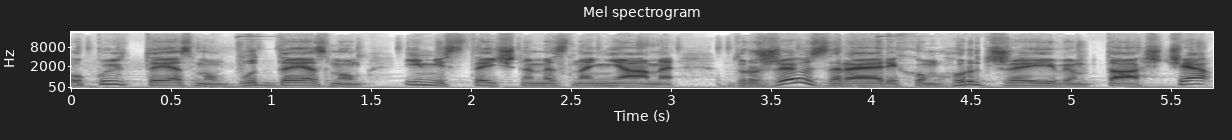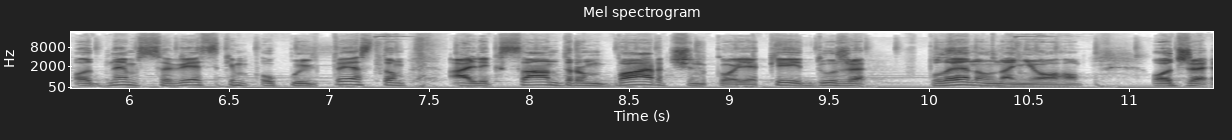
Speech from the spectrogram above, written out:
окультизмом, буддизмом і містичними знаннями. Дружив з Реріхом, Гурджиєвим та ще одним совєтським окультистом Олександром Барченко, який дуже вплинув на нього. Отже,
